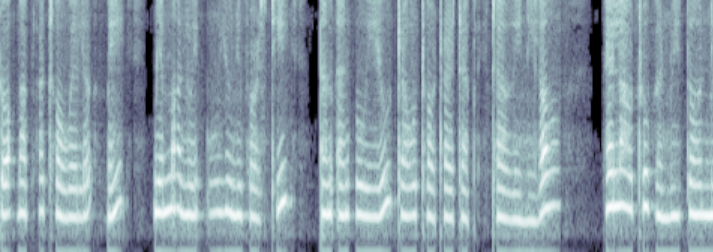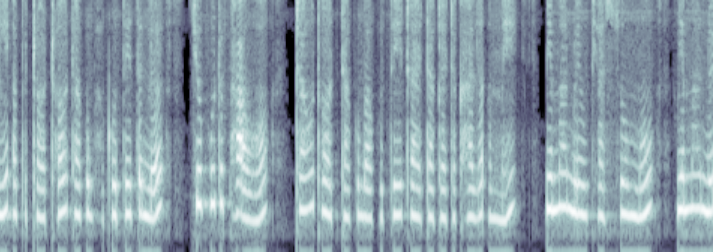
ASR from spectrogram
တော့မဖလာထောဝဲလအမေမြန်မာနွေဦး University MNOU တောက်ထော်ထရတက်လေတာရင်းနီလောဖဲလောက်ထုပနွီတော်နီအပတော်ထောတကုဘကုတေတလကျုပ်ပုတဖာဝတောက်ထော်တကုဘကုတေထရတက်လေတခါလအမေမြန်မာနွေဦးဖြတ်ဆုမမြန်မာနွေ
